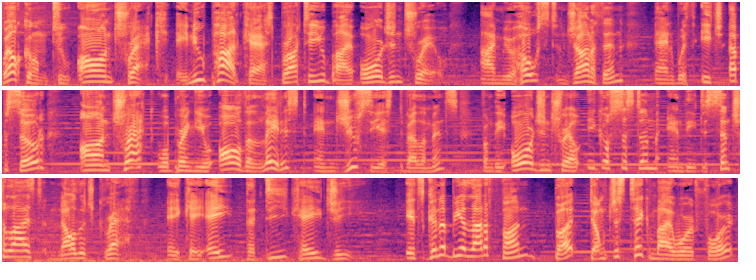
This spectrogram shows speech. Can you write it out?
Welcome to On Track, a new podcast brought to you by OriginTrail. I'm your host, Jonathan, and with each episode, On Track will bring you all the latest and juiciest developments from the OriginTrail ecosystem and the Decentralized Knowledge Graph, aka the DKG. It's gonna be a lot of fun, but don't just take my word for it.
